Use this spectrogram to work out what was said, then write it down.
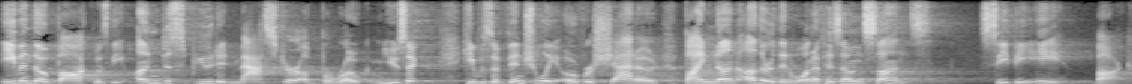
Even though Bach was the undisputed master of Baroque music, he was eventually overshadowed by none other than one of his own sons, CPE Bach.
